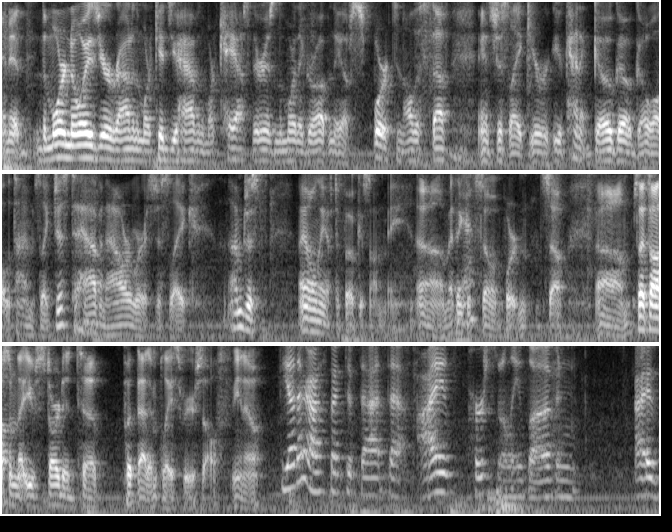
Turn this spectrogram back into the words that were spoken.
and it the more noise you're around and the more kids you have and the more chaos there is and the more they grow up and they have sports and all this stuff and it's just like you're you're kind of go go go all the time. It's like just to have an hour where it's just like I'm just I only have to focus on me. Um, I think Yeah. it's so important. So um, so that's awesome that you've started to put that in place for yourself. You know. The other aspect of that that I personally love, and I've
